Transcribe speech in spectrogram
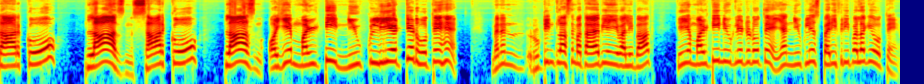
सार्को प्लाज्म सार्को प्लाज्म और ये मल्टी न्यूक्लिएटेड होते हैं। मैंने रूटीन क्लास में बताया भी है ये वाली बात कि ये मल्टी न्यूक्लिएटेड होते हैं या न्यूक्लियस पेरीफ्री पर लगे होते हैं।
